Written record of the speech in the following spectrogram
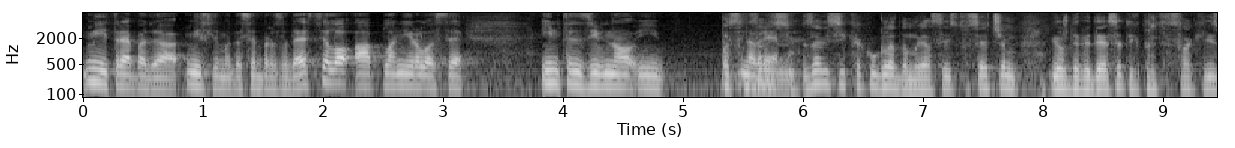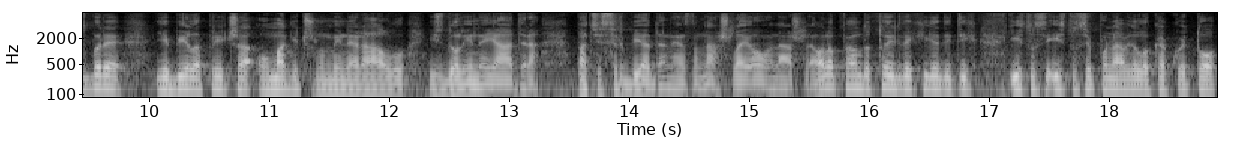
mi treba da mislimo da se brzo desilo, a planiralo se intenzivno i pa na vreme? Zavisi, zavisi kako gledamo. Ja se isto sećam, još 90-ih pred svake izbore je bila priča o magičnom mineralu iz doline Jadra. Pa će Srbija da, ne znam, našla je ovo, našla je ono. Pa onda to i 2000-ih isto se, isto se ponavljalo kako je to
